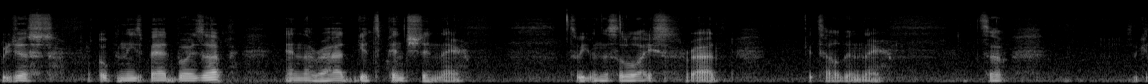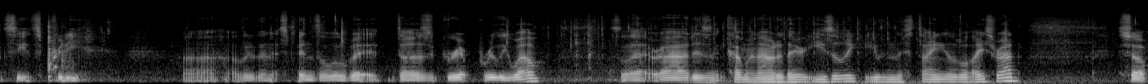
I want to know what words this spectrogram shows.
We just open these bad boys up, and the rod gets pinched in there. So even this little ice rod gets held in there. So you can see it's pretty, uh, other than it spins a little bit, it does grip really well. So that rod isn't coming out of there easily, even this tiny little ice rod. So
